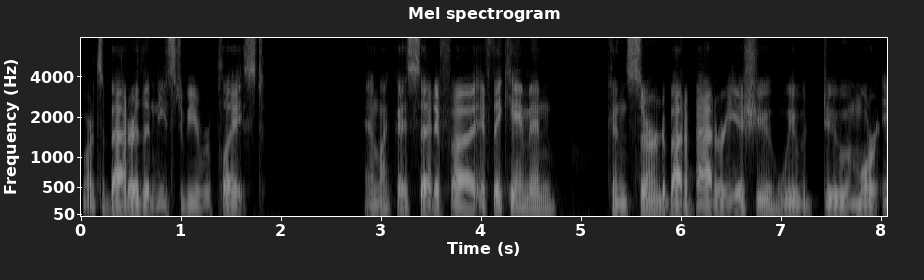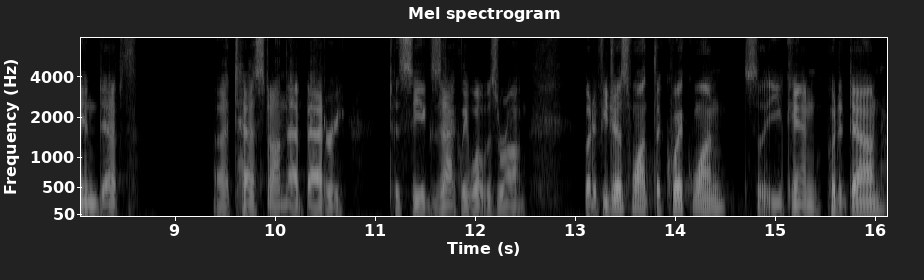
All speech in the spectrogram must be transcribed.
or it's a battery that needs to be replaced. And like I said, if uh, if they came in concerned about a battery issue, we would do a more in-depth uh, test on that battery to see exactly what was wrong. But if you just want the quick one so that you can put it down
